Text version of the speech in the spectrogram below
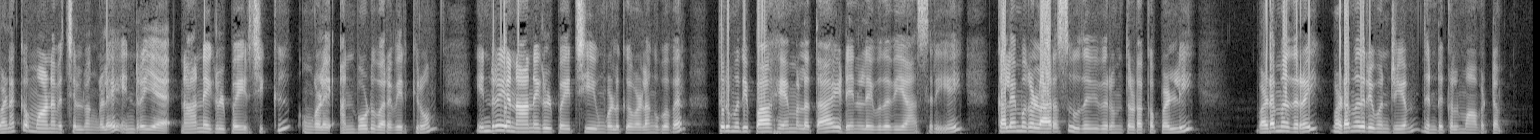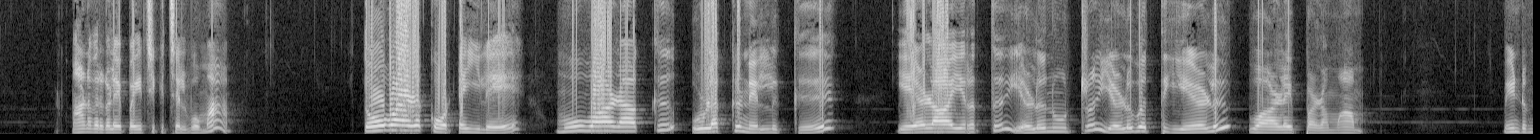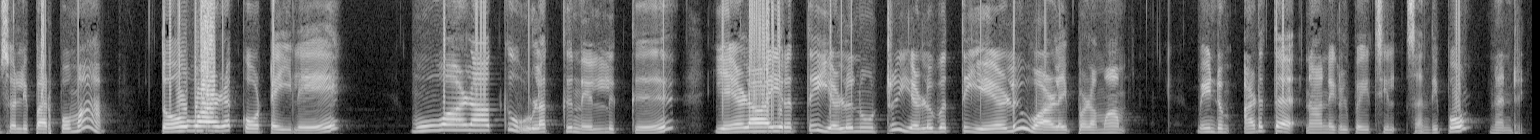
வணக்கம் மாணவ செல்வங்களே இன்றைய நாணயங்கள் பயிற்சிக்கு உங்களை அன்போடு வரவேற்கிறோம். இன்றைய நாணயங்கள் பயிற்சியை உங்களுக்கு வழங்குபவர் திருமதி பா. ஹேமலதா இடைநிலை உதவி ஆசிரியை கலைமகள் அரசு உதவி பெறும் தொடக்கப்பள்ளி வடமதுரை வடமதுரை ஒன்றியம் திண்டுக்கல் மாவட்டம். மாணவர்களை பயிற்சிக்கு செல்வோமா? தோவாழக்கோட்டையிலே மூவாழாக்கு உழக்கு நெல்லுக்கு ஏழாயிரத்து எழுநூற்று எழுபத்தி ஏழு வாழைப்பழமாம். மீண்டும் சொல்லி பார்ப்போமா? தோவாழக்கோட்டையிலே மூவாழாக்கு உழக்கு நெல்லுக்கு ஏழாயிரத்து எழுநூற்று எழுபத்தி ஏழு வாழைப்பழமாம். மீண்டும் அடுத்த நாணயங்கள் பயிற்சியில் சந்திப்போம். நன்றி.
